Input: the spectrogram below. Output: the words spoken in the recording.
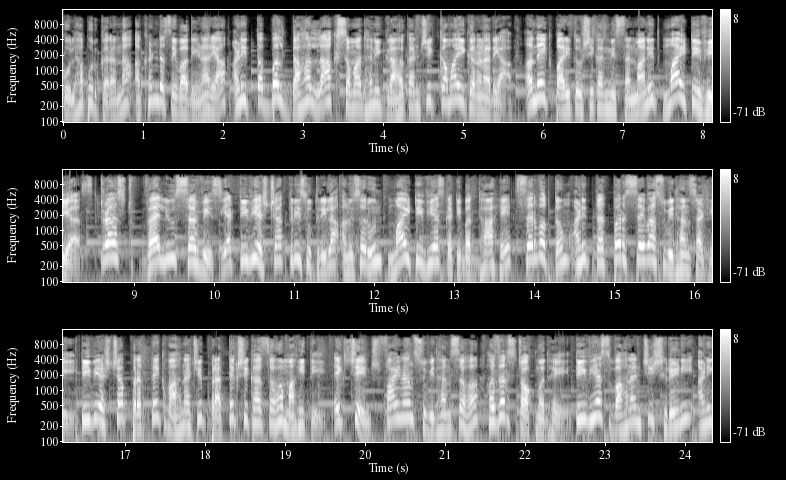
कोल्हापूरकरांना अखंड सेवा देणाऱ्या आणि तब्बल दहा लाख समाधानी ग्राहकांची कमाई करणाऱ्या अनेक पारितोषिकांनी सन्मानित my TVS trust value service या टीव्हीएसच्या त्रिसूत्रीला अनुसरून माय टीव्हीएस कटिबद्ध आहे सर्वोत्तम आणि तत्पर सेवा सुविधांसाठी. टीव्हीएसच्या प्रत्येक वाहनाची प्रात्यक्षिकासह माहिती एक्सचेंज फायनान्स सुविधा सुविधांसह हजर स्टॉकमध्ये टीव्हीएस वाहनांची श्रेणी आणि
